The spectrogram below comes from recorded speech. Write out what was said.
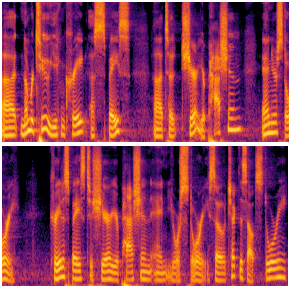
Uh, number two, you can create a space uh, to share your passion and your story. Create a space to share your passion and your story. So, check this out story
